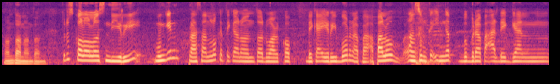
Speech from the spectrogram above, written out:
nonton, nonton. Terus kalau lo sendiri, mungkin perasaan lo ketika nonton Warkop DKI Reborn apa? Apa lo langsung keinget beberapa adegan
